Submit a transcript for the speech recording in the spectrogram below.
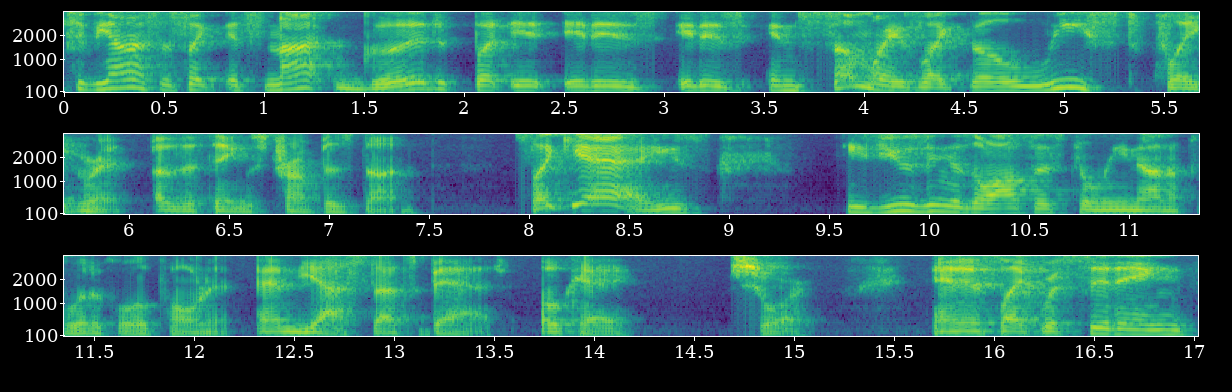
to be honest, it's like it's not good, but it, it is it is in some ways like the least flagrant of the things Trump has done. It's like, yeah, he's he's using his office to lean on a political opponent. And yes, that's bad. Okay, sure. And it's like we're sitting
